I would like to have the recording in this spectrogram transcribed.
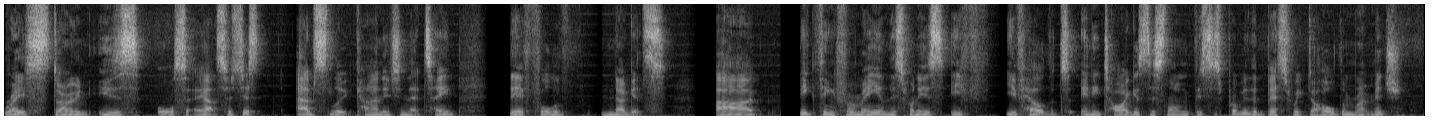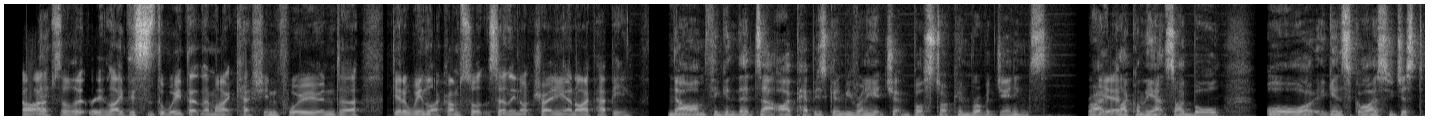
Ray Stone is also out, so it's just absolute carnage in that team. They're full of nuggets. Uh, big thing for me in this one is if you've held any Tigers this long, this is probably the best week to hold them, right, Mitch? oh, Yeah. absolutely. Like this is the week that they might cash in for you and uh, get a win. Like I'm sort certainly not trading out iPappy. No, I'm thinking that uh, IPAP is going to be running at Jack Bostock and Robert Jennings, right? Yeah. Like on the outside ball, or against guys who just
